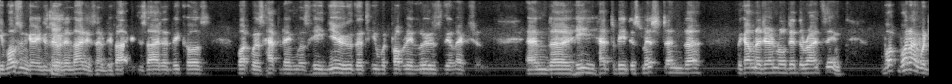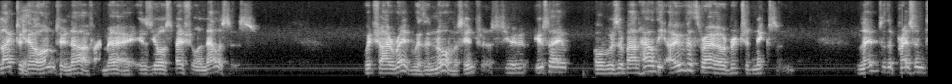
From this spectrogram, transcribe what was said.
he wasn't going to do it in 1975. He decided because what was happening was he knew that he would probably lose the election. And uh, he had to be dismissed, and uh, the Governor General did the right thing. What, what I would like to yes. go on to now, if I may, is your special analysis, which I read with enormous interest. You, you say, or was about how the overthrow of Richard Nixon led to the present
